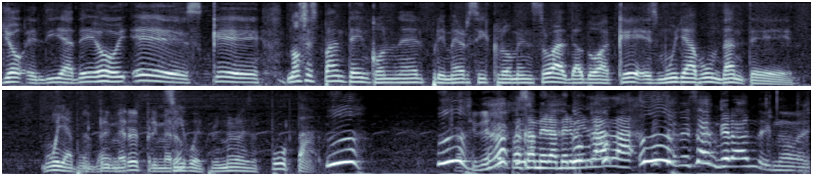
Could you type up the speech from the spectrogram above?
yo el día de hoy es que no se espanten con el primer ciclo menstrual dado a que es muy abundante. Muy abundante. primero, el primero? Sí, güey, el primero es puta. Uh, uh, Así de, "Ah, pásame la mermelada. Uh. estoy desangrando. Y no, ya.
